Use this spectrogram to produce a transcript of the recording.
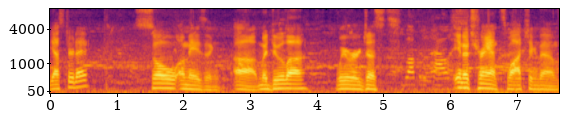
yesterday. So amazing. Uh, Medulla, we were just in a trance watching them.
